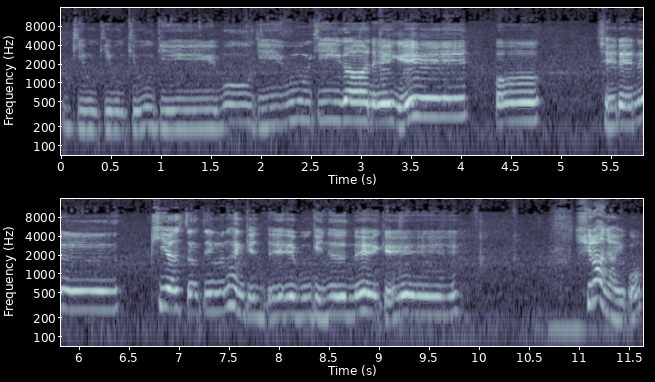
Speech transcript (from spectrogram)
우기 우기 우기 우기 우기 우기가 내게 어 제레는 피한 쌍땡은 한 갠데 무기는 네개 실화냐 이거?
